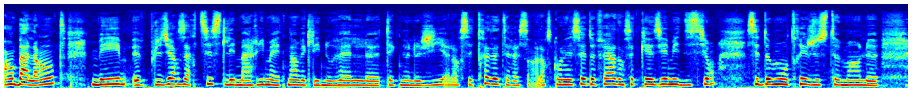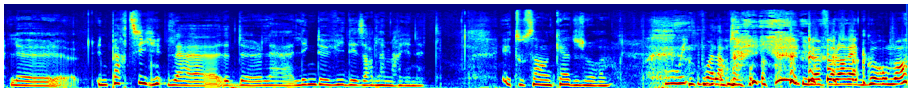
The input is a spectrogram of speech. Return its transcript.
emballantes, mais euh, plusieurs artistes les marient maintenant avec les nouvelles euh, technologies. Alors c'est très intéressant. Alors ce qu'on essaie de faire dans cette 15e édition, c'est de montrer justement le, le, une partie de la, de la ligne de vie des arts de la marionnette. Et tout ça en quatre jours. Oui, voilà. Il va falloir être gourmand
